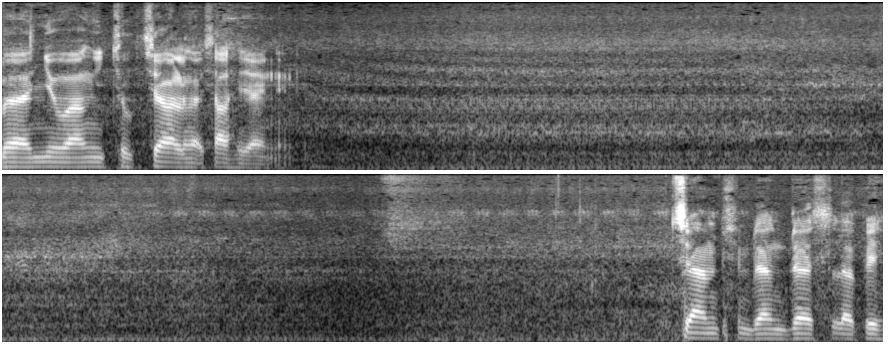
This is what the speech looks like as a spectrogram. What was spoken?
Banyuwangi Jogja kalau nggak salah ya ini. Jam 19 lebih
